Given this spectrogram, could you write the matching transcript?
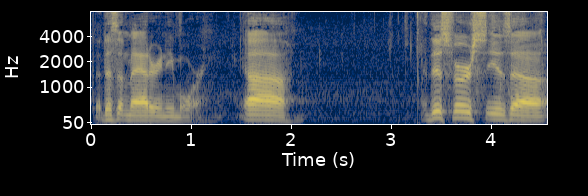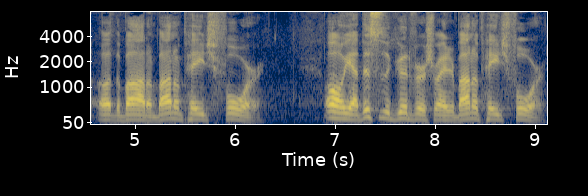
that doesn't matter anymore. Uh, this verse is uh, at the bottom, bottom page four. Oh, yeah, this is a good verse right here, bottom page four.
